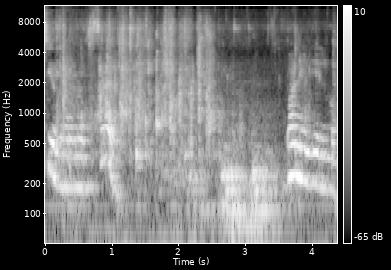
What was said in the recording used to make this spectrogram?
كثرتي يظهر لنا بزاف بانيو ديال الماء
